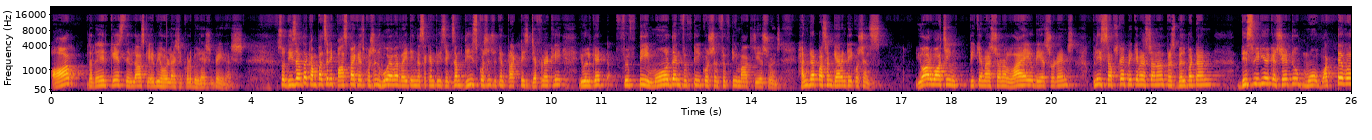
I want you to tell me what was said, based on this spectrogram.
or the rare case they will ask AB whole dash equal to B dash into A dash. So these are the compulsory pass package question. Whoever writing the second piece exam, these questions you can practice definitely. You will get 50, more than 50 questions, 50 marks, dear students. 100% guarantee questions. You are watching PK Maths channel live, dear students. Please subscribe PK Maths channel, press bell button this video you can share to more whatever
